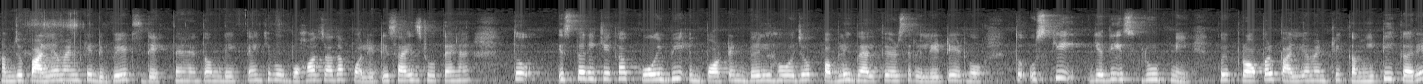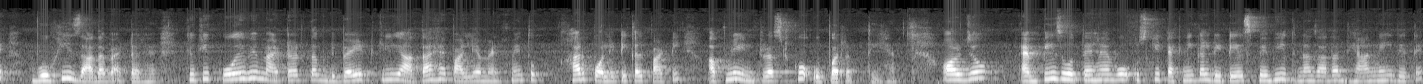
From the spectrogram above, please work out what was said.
हम जो पार्लियामेंट के डिबेट्स देखते हैं तो हम देखते हैं कि वो बहुत ज़्यादा पॉलिटिसाइज्ड होते हैं। तो इस तरीके का कोई भी इंपॉर्टेंट बिल हो, जो पब्लिक वेलफेयर से रिलेटेड हो तो उसकी यदि स्क्रूटनी कोई प्रॉपर पार्लियामेंट्री कमेटी करे, वो ही ज़्यादा बेटर है। क्योंकि कोई भी मैटर तब डिबेट के लिए आता है पार्लियामेंट में तो हर पॉलिटिकल पार्टी अपने इंटरेस्ट को ऊपर रखती है। और जो एम होते हैं, वो उसकी टेक्निकल डिटेल्स पे भी इतना ज़्यादा ध्यान नहीं देते,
